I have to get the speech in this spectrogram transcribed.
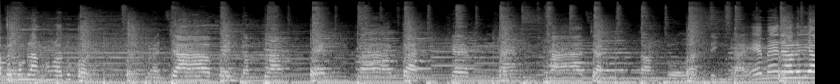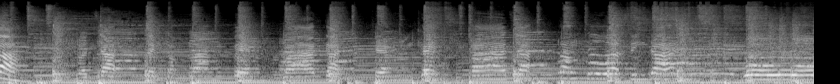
าเป็นกำลังของเราทุกคน พระเจ้าเป็นกำลังเป็นปรากัดเข้มแข็งพาจะต้องกลัวสิ่งใดเอเมนเฮลยย่ะพระเจ้าเป็นกำลังเป็นปรากัดเข้มแข็งพาจะต้องกลัวสิ่งใดโว้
